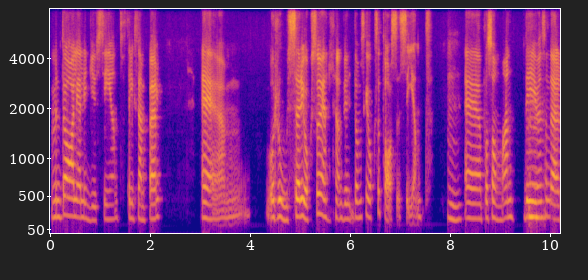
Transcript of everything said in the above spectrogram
Men dahlia ligger ju sent till exempel. Eh, och rosor är också egentligen... De ska ju också tas sent. Mm. eh, på sommaren. Det är ju Mm. en sån där,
